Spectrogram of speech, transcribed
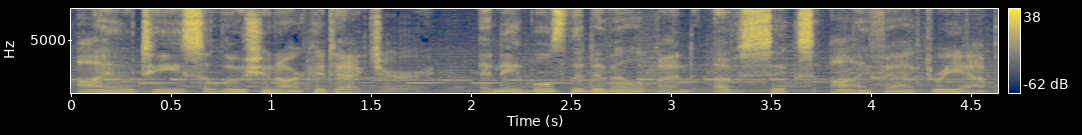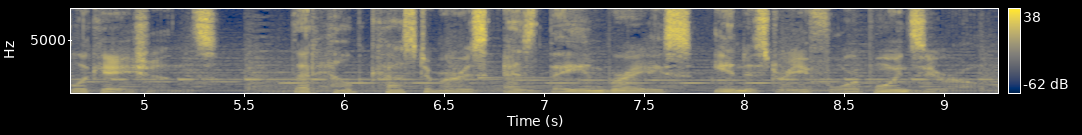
IoT Solution Architecture enables the development of six iFactory applications that help customers as they embrace Industry 4.0.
